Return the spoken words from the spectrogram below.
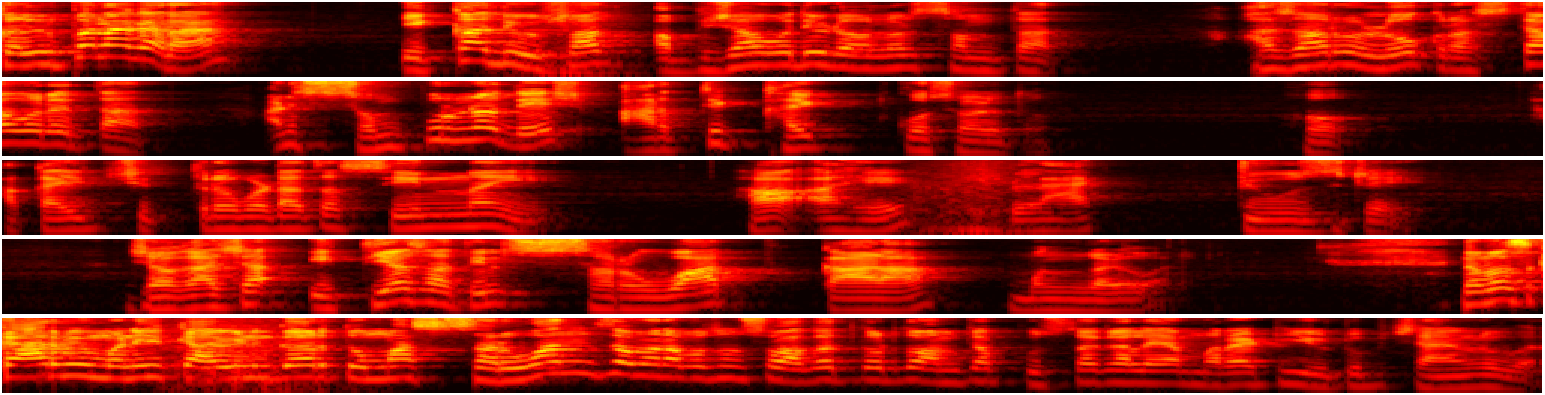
कल्पना करा एका दिवसात अब्जावधी डॉलर संपतात. हजारो लोक रस्त्यावर येतात आणि संपूर्ण देश आर्थिक खाईक कोसळतो. हो हा काही चित्रपटाचा सीन नाही. हा आहे ब्लॅक ट्यूजडे जगाच्या इतिहासातील सर्वात काळा मंगळवार. नमस्कार मी मनीष काविणकर. तुम्हा सर्वांचं मनापासून स्वागत करतो आमच्या पुस्तकालय या मराठी यूट्यूब चॅनलवर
